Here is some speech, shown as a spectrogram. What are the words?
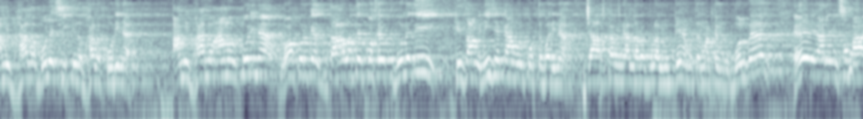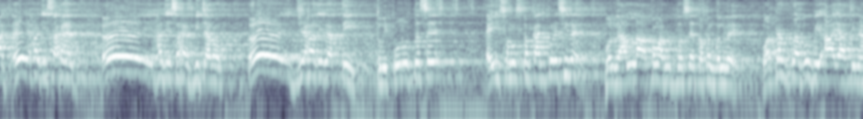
আমি ভালো বলেছি, কিন্তু ভালো করি না। আমি ভালো আমল করি না অপরকে দাওয়াতের কথা বলে দিই, কিন্তু আমি নিজেকে আমল করতে পারি না। যার কারণে আল্লাহ রব্বুল আলম কেয়ামতের মাঠে বলবেন এই আলেম সমাজ এই হাজি সাহেব, এই হাজি সাহেব বিচারক, এই জেহাদি ব্যক্তি, তুমি কোন উদ্দেশ্যে এই সমস্ত কাজ করেছিলে? বলবে, আল্লাহ তোমার উদ্দেশ্যে তখন বলবে, ওয়াকাযযাবু বিআয়াতিনা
